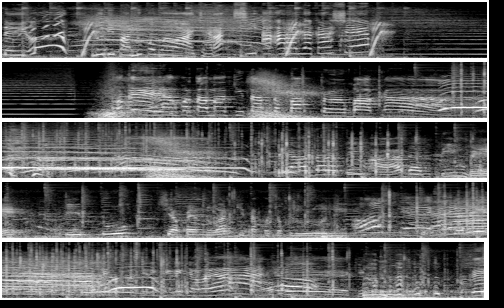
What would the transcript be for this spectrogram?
deh. Uh, nu dipandu pembawa acara si A. Rangga Kasep. Oke, yang pertama kita tebak-tebakan. Di antara tim A dan tim B itu siapa yang duluan kita kocok dulu nih. Oke. Jadi, kita sirik-sirik ya Maya. Oke, kita, oke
